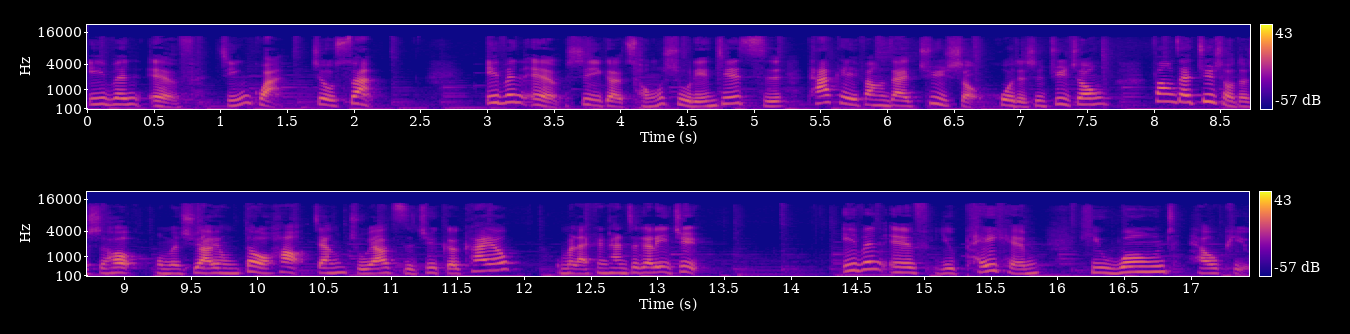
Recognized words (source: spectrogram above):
，even if 尽管就算。Even if 是一个从属连接词，它可以放在句首或者是句中。放在句首的时候，我们需要用逗号将主要子句隔开哦。我们来看看这个例句。Even if you pay him, he won't help you。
